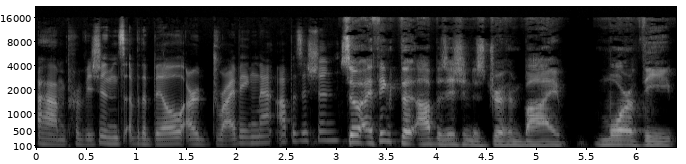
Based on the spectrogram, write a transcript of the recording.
um, provisions of the bill are driving that opposition? So I think the opposition is driven by more of the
